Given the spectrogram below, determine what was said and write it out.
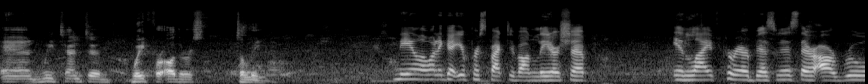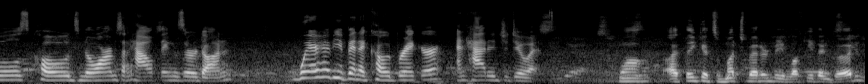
and we tend to wait for others to lead. Neal, I want to get your perspective on leadership. In life, career, business, there are rules, codes, norms, and how things are done. Where have you been a code breaker and how did you do it? Well, I think it's much better to be lucky than good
